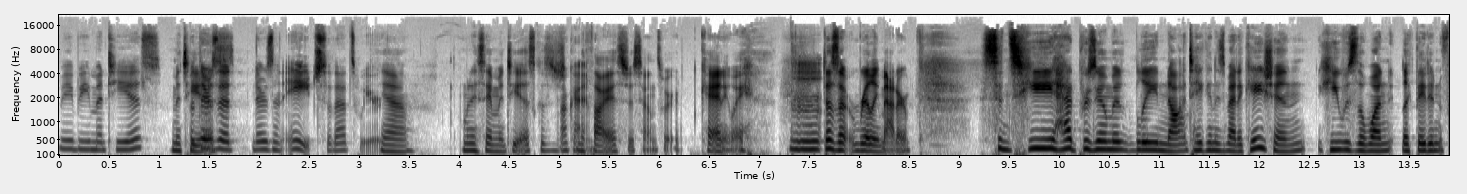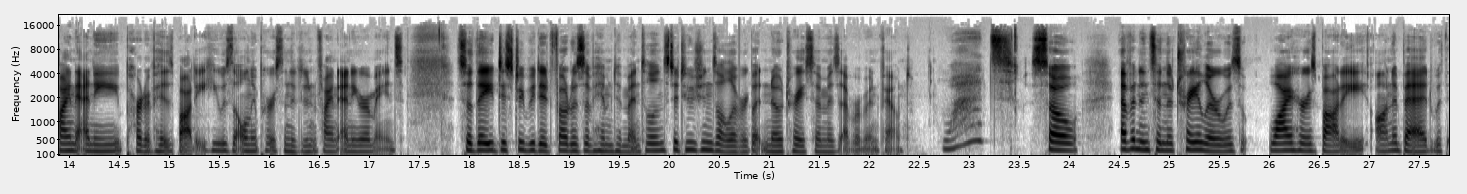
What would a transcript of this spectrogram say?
Maybe Mathias. Mathias. But there's a there's an H, so that's weird. Yeah. I'm going to say Mathias because Okay. Mathias just sounds weird. Okay, anyway. Doesn't really matter. Since he had presumably not taken his medication, he was the one, like, they didn't find any part of his body. He was the only person that didn't find any remains. So they distributed photos of him to mental institutions all over, but no trace of him has ever been found. What? So, evidence in the trailer was Weiher's body on a bed with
